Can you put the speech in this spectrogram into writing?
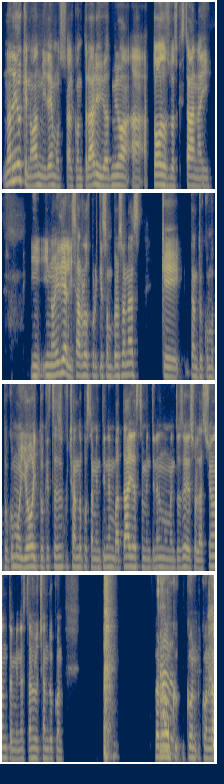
no digo que no admiremos, al contrario, yo admiro a, a todos los que estaban ahí y, y, no idealizarlos porque son personas que tanto como tú como yo y tú que estás escuchando, pues también tienen batallas, también tienen momentos de desolación, también están luchando con, perdón, con, con, la,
